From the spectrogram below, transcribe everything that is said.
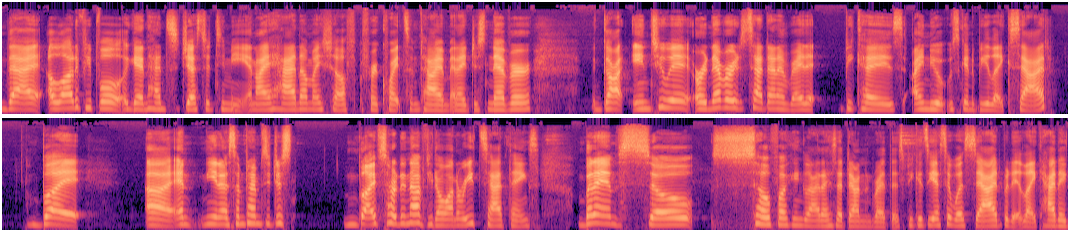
that a lot of people again had suggested to me, and I had on my shelf for quite some time, and I just never got into it or never sat down and read it because I knew it was going to be like sad. But uh, and you know sometimes it just life's hard enough. You don't want to read sad things. But I am so so fucking glad I sat down and read this because yes, it was sad, but it like had a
